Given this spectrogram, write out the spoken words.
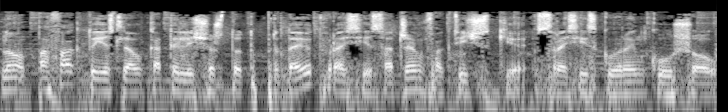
Но по факту, если Alcatel еще что-то продает в России, Sagem фактически с российского рынка ушел.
